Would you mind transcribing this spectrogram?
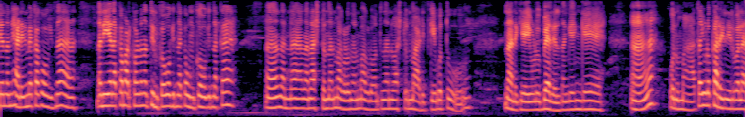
ಏನು ನನ್ನ ಹೆಣ್ಣಿನ ಬೇಕಾಗ ಹೋಗಿದ್ನ? ನಾನು ಏನಕ್ಕ ಮಾಡ್ಕೊಂಡು? ನಾನು ತಿನ್ಕೊ ಹೋಗಿದ್ನಕ್ಕ, ಉಣ್ಕೊ ಹೋಗಿದ್ನಕ್ಕ? ನನ್ನ ನಾನು ಅಷ್ಟೊಂದು, ನನ್ನ ಮಗಳು ನನ್ನ ಮಗಳು ಅಂತ ನಾನು ಅಷ್ಟೊಂದು ಮಾಡಿದ್ಕೆ ಇವತ್ತು. ನನಗೆ ಇವಳು ಬೇರೆ ಇಲ್ದಂಗೆ ಹೆಂಗೆ ಒಂದು ಮಾತಾ ಇವಳು ಕರೀಲಿಲ್ವಲ್ಲ?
